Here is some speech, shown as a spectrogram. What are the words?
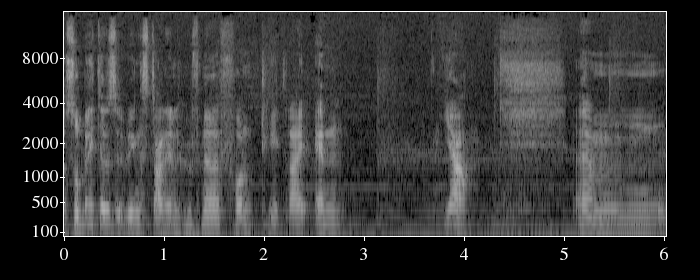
so berichtet es übrigens Daniel Hüfner von T3N. Ja, ähm,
